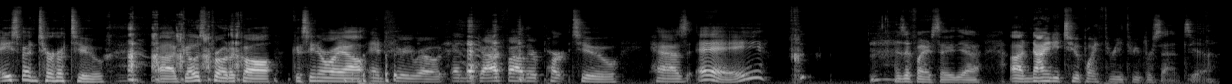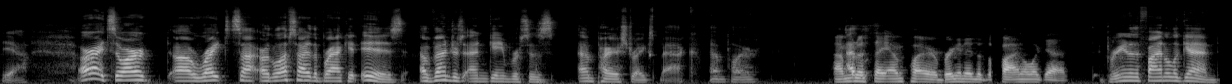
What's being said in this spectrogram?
Ace Ventura 2, uh, Ghost Protocol, Casino Royale, and Fury Road. And the Godfather Part 2 has a. Is it funny to say? Yeah. Uh, 92.33%. Yeah. Yeah. All right. So our uh, right side or the left side of the bracket is Avengers Endgame versus Empire Strikes Back. Empire. I'm gonna say Empire, bring it into the final again. Bring it to the final again.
